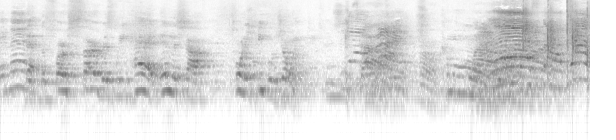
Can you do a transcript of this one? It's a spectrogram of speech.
Amen. That the first service we had in the shop, 20 people joined. Oh, come on. Yes, God. Yes.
